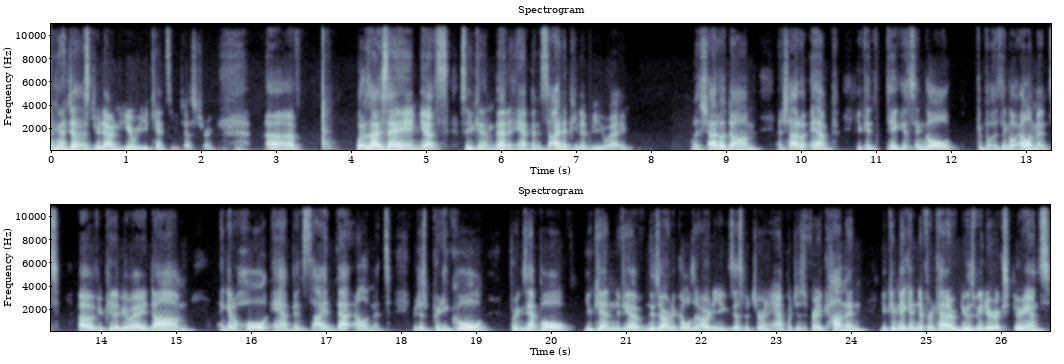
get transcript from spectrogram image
going to gesture down here where you can't see me gesturing. Uh, what was I saying? Yes. So you can embed AMP inside a PWA. With Shadow DOM and Shadow AMP, you can take a single, a single element of your PWA DOM and get a whole AMP inside that element, which is pretty cool. For example, you can, if you have news articles that already exist, but you're an AMP, which is very common, you can make a different kind of newsreader experience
